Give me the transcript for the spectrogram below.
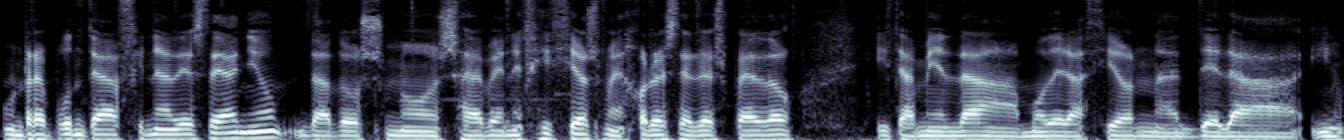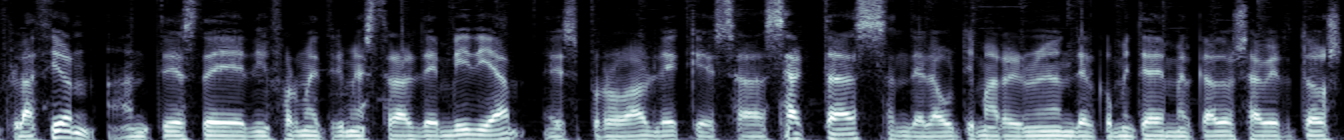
un repunte a finales de año, dados unos eh, beneficios mejores del esperado y también la moderación de la inflación. Antes del informe trimestral de Nvidia, es probable que esas actas de la última reunión del Comité de Mercados Abiertos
